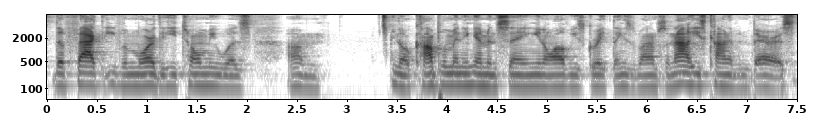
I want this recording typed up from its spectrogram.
the fact even more that Hitomi was, um, you know, complimenting him and saying, you know, all these great things about him. So now he's kind of embarrassed.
